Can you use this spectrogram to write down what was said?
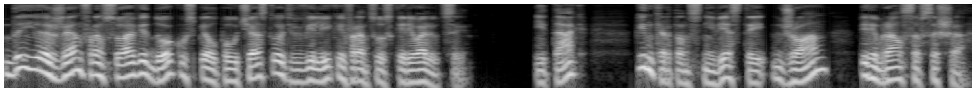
да и Жен-Франсуа Видок успел поучаствовать в Великой Французской революции. Итак, Пинкертон с невестой Джоан перебрался в США.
